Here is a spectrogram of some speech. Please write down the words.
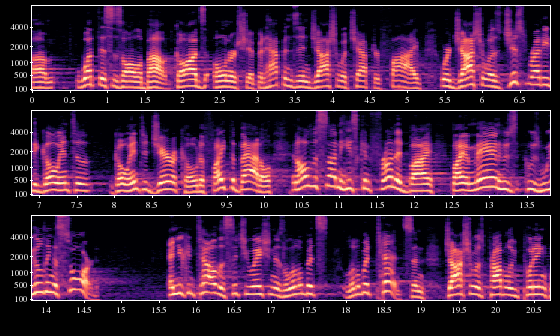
um, what this is all about God's ownership. It happens in Joshua chapter 5, where Joshua is just ready to go into, go into Jericho to fight the battle, and all of a sudden he's confronted by, by a man who's, who's wielding a sword. And you can tell the situation is a little bit, a little bit tense. And Joshua is probably putting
